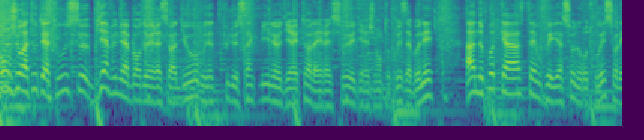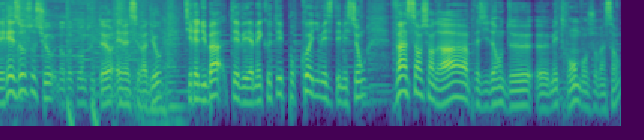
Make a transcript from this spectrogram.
Bonjour à toutes et à tous, bienvenue à bord de RSE Radio. Vous êtes plus de 5000 directeurs de la RSE et dirigeants d'entreprise abonnés à nos podcasts. Vous pouvez bien sûr nous retrouver sur les réseaux sociaux, notre compte Twitter RSE Radio, tiré du bas TV. À mes côtés pour co-animer cette émission, Vincent Chandra, président de euh, Métron. Bonjour Vincent.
